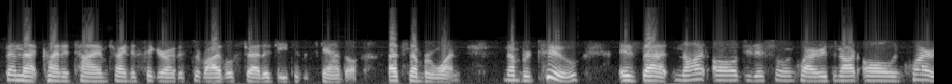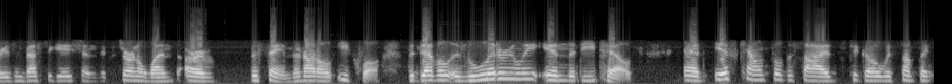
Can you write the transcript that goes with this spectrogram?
spend that kind of time trying to figure out a survival strategy to the scandal. That's number one. Number two is that not all judicial inquiries not all inquiries, investigations, external ones are the same. They're not all equal. The devil is literally in the details. And if council decides to go with something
